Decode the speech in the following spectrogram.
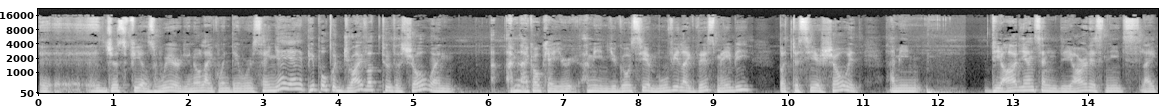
it, it, just feels weird, you know, like when they were saying, yeah, yeah, people could drive up to the show and I'm like, okay, you're, I mean, you go see a movie like this, maybe, but to see a show, it, I mean, the audience and the artist needs like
